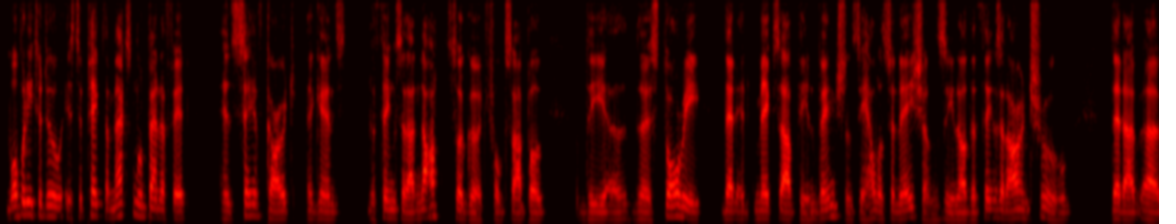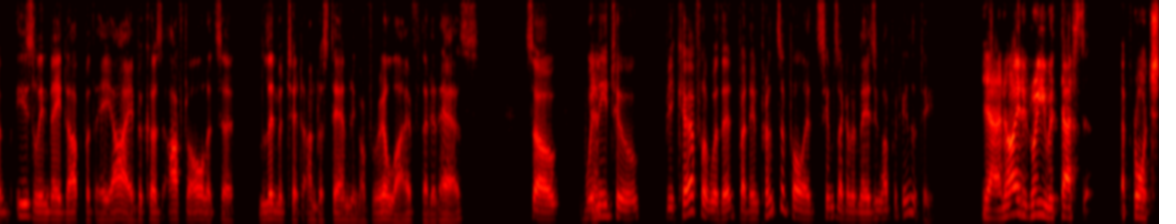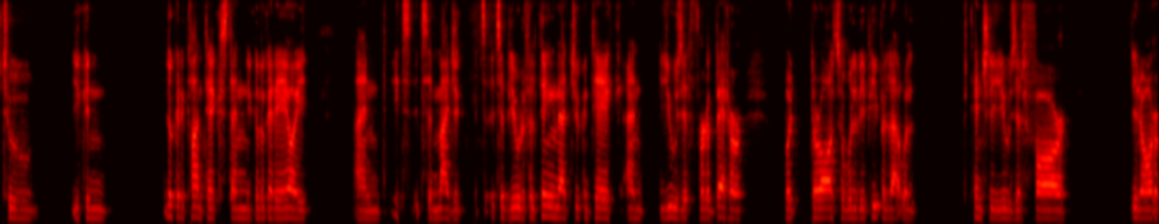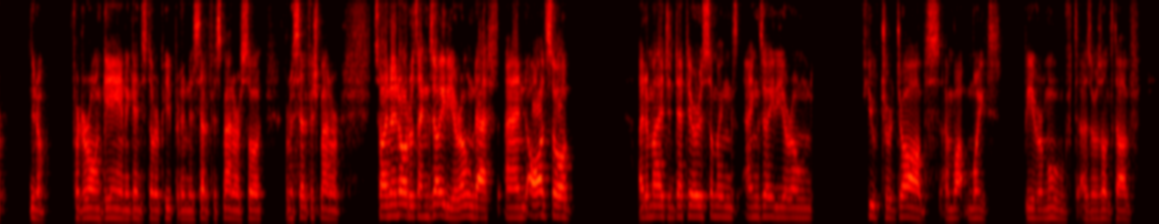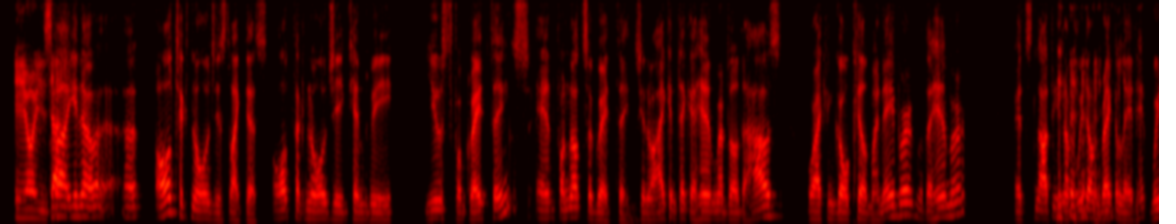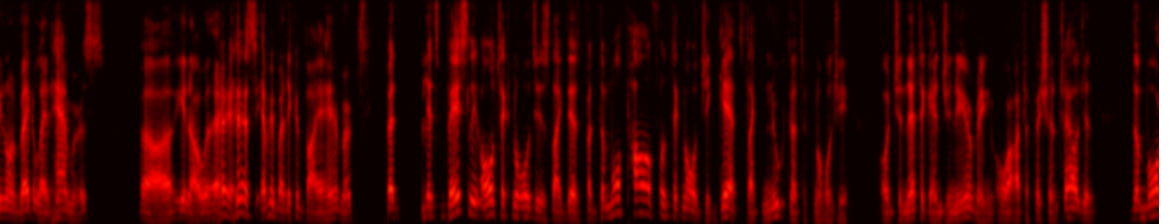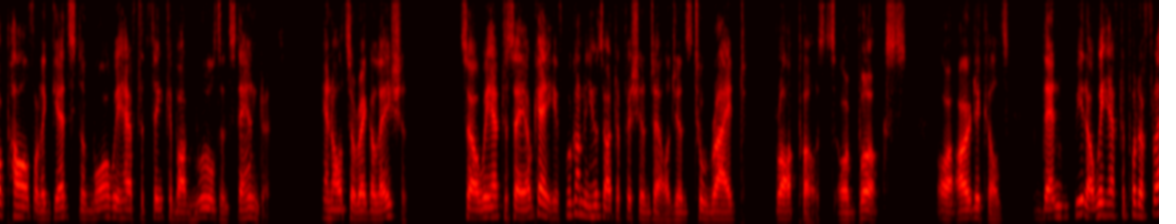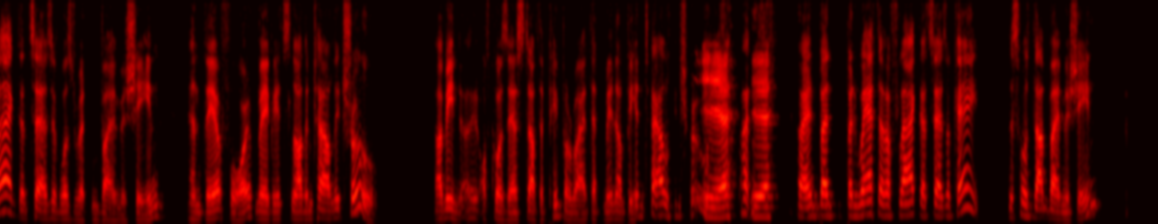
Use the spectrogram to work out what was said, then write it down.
what we need to do is to take the maximum benefit and safeguard against the things that are not so good. For example, the uh, the story that it makes up, the inventions, the hallucinations, you know, the things that aren't true, that are uh, easily made up with AI, because after all, it's a limited understanding of real life that it has. So we yeah. need to be careful with it, but in principle, it seems like an amazing opportunity. Yeah, and I'd agree with that approach to you can look at the context and you can look at AI and it's it's a magic it's it's a beautiful thing that you can take and use it for the better. But there also will be people that will potentially use it for you know other you know for their own gain against other people in a selfish manner. So in a selfish manner. So and I know there's anxiety around that. And also I'd imagine that there is some anxiety around future jobs and what might be removed as a result of AI is that well you know uh, uh, all technologies like this all technology can be used for great things and for not so great things. You know, I can take a hammer, build a house, or I can go kill my neighbor with a hammer. It's not, you know, we don't regulate we don't regulate hammers. Uh, you know, everybody can buy a hammer, but hmm. it's basically all technologies like this. But the more powerful technology gets, like nuclear technology or genetic engineering or artificial intelligence, the more powerful it gets, the more we have to think about rules and standards and also regulation. So we have to say, okay, if we're going to use artificial intelligence to write blog posts or books or articles, then you know we have to put a flag that says it was written by a machine, and therefore maybe it's not entirely true. I mean, uh, of course, there's stuff that people write that may not be entirely true. Yeah, yeah. Right, but but we have to have a flag that says, okay, this was done by a machine,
